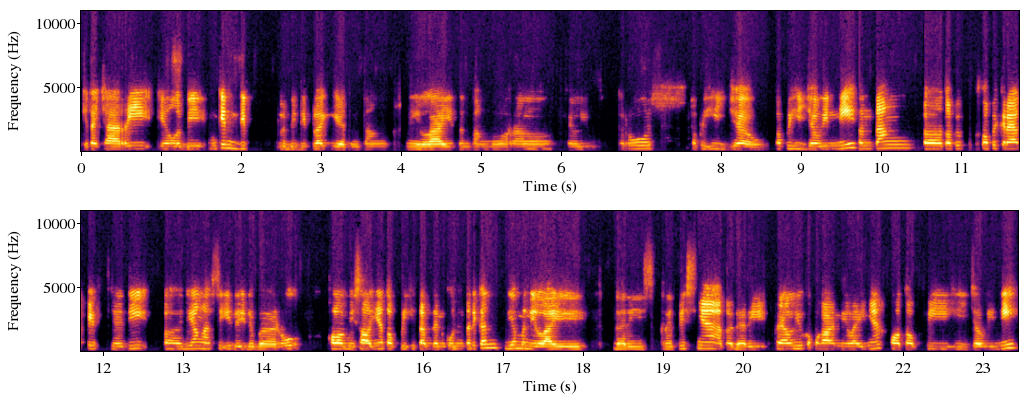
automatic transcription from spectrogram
kita cari yang lebih mungkin deep lebih deep lagi ya tentang nilai, tentang moral, value. Terus topi hijau. Topi hijau ini tentang uh, topik topik kreatif. Jadi uh, dia ngasih ide-ide baru. Kalau misalnya topi hitam dan kuning tadi kan dia menilai dari kritisnya atau dari value kepekaan nilainya. Kalau topi hijau ini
